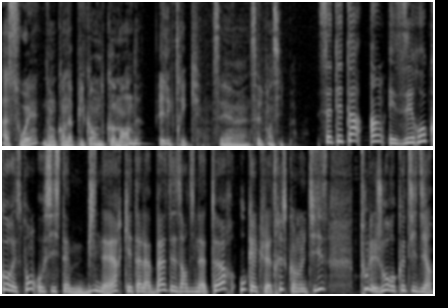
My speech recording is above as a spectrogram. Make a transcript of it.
à souhait, donc en appliquant une commande électrique. C'est euh, le principe. Cet état 1 et 0 correspond au système binaire qui est à la base des ordinateurs ou calculatrices que l'on utilise tous les jours au quotidien.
